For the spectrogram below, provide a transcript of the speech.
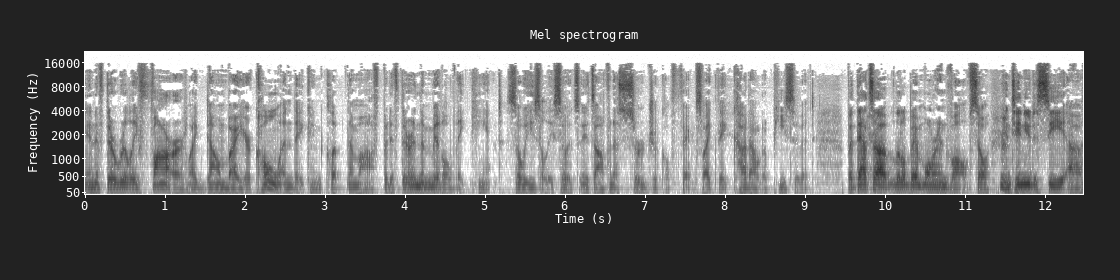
And if they're really far, like down by your colon, they can clip them off. But if they're in the middle, they can't so easily. So it's it's often a surgical fix, like they cut out a piece of it but that's a little bit more involved. So hmm. continue to see a,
